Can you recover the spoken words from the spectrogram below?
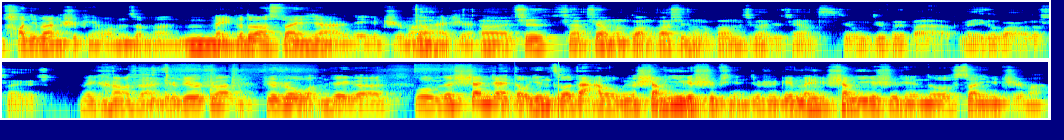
好几万个视频，我们怎么每个都要算一下那个值吗？啊还是呃，其实像像我们广告系统的话，我们基本上就这样子，就我们就会把每一个广告都算一个值。每个要算一个值？比如说，比如说我们这个我们的山寨抖音做大了，我们有上亿个视频，就是给每上亿个视频都算一个值嘛。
